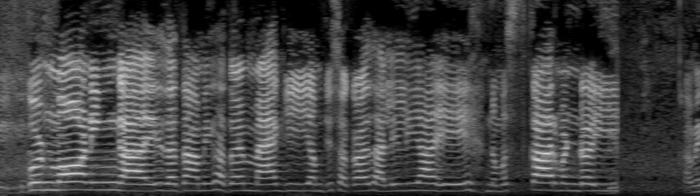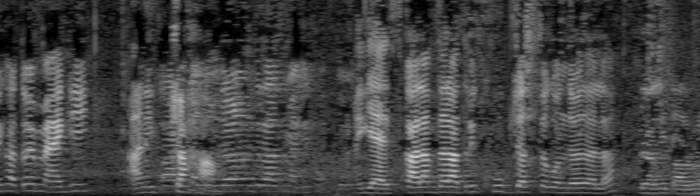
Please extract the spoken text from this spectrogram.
गुड मॉर्निंग गाईज आता आम्ही खातोय मॅगी. आमची सकाळ झालेली आहे. नमस्कार मंडळी. आम्ही खातोय मॅगी आणि चहा. गोंधळानंतर आज मॅगी खातोय. येस काल आमचा रात्री खूप जास्त गोंधळ झाला. ते आम्ही फोन.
